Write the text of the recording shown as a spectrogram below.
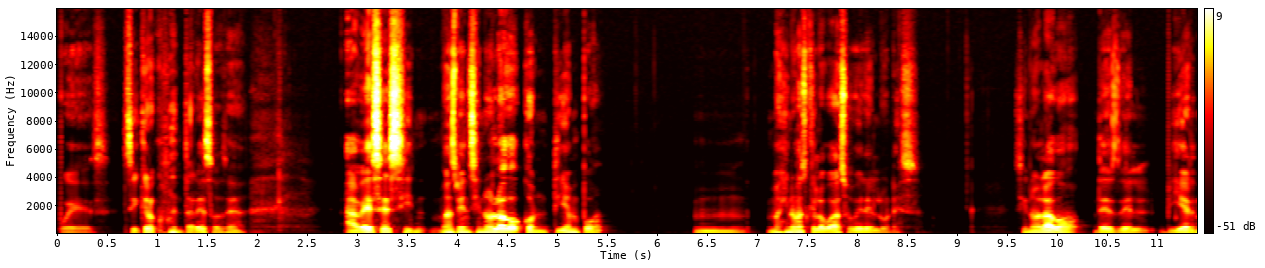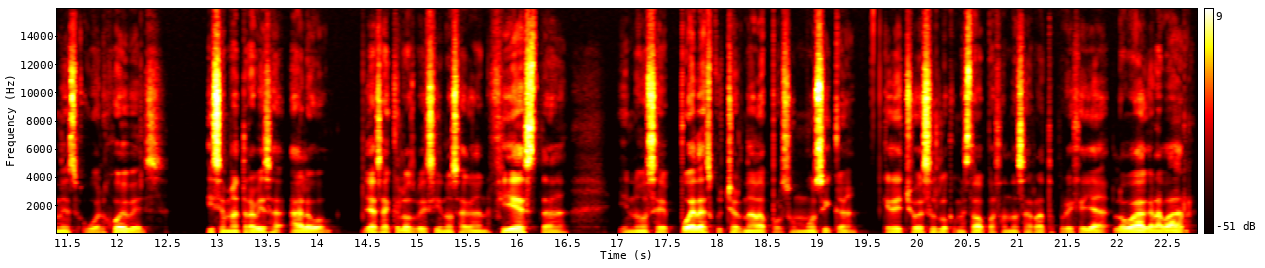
pues sí quiero comentar eso. O sea, a veces, si, más bien si no lo hago con tiempo, mmm, imaginemos que lo voy a subir el lunes. Si no lo hago desde el viernes o el jueves y se me atraviesa algo, ya sea que los vecinos hagan fiesta y no se pueda escuchar nada por su música, que de hecho eso es lo que me estaba pasando hace rato, pero dije ya, lo voy a grabar.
